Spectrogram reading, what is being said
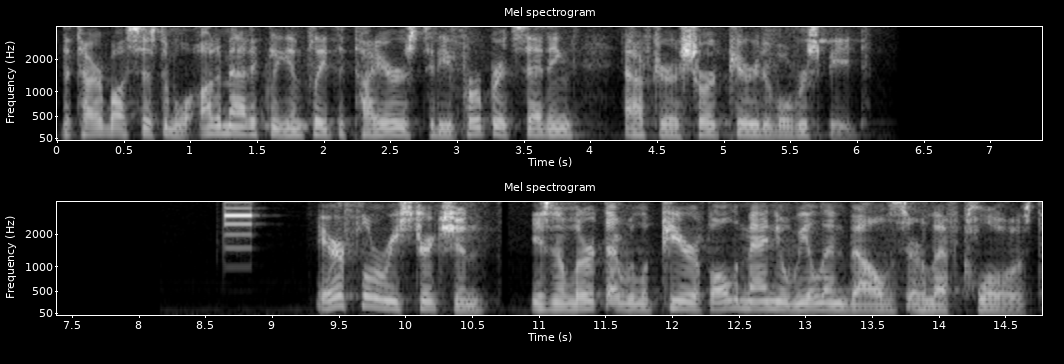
the tire boss system will automatically inflate the tires to the appropriate setting after a short period of overspeed. Airflow restriction is an alert that will appear if all the manual wheel end valves are left closed.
